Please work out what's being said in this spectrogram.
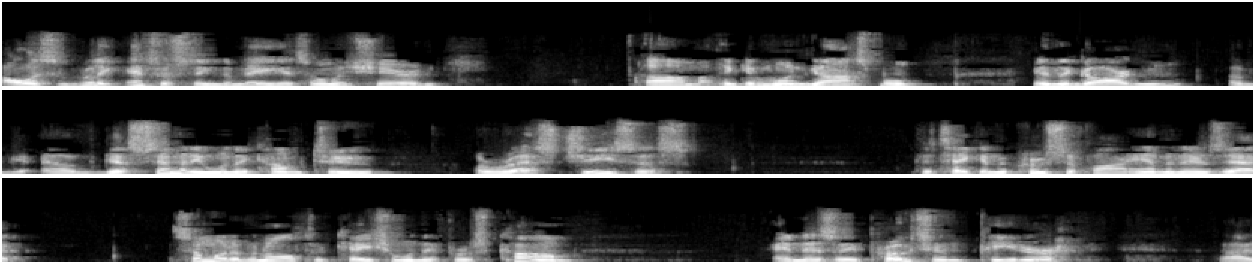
always really interesting to me. It's only shared, um, I think, in one gospel. In the Garden of, of Gethsemane, when they come to arrest Jesus, to take him to crucify him, and there's that somewhat of an altercation when they first come. And as they approach him, Peter, uh,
